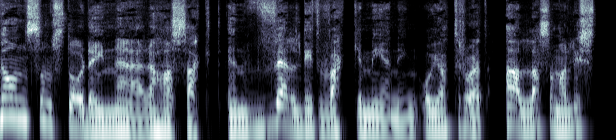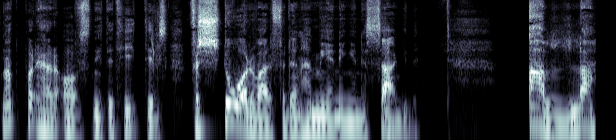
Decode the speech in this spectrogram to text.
någon som står dig nära har sagt en väldigt vacker mening och jag tror att alla som har lyssnat på det här avsnittet hittills förstår varför den här meningen är sagd. Alla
